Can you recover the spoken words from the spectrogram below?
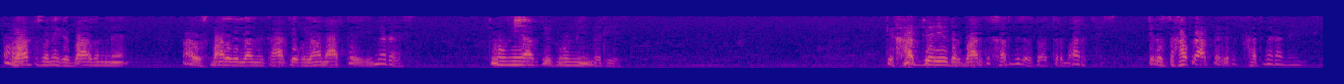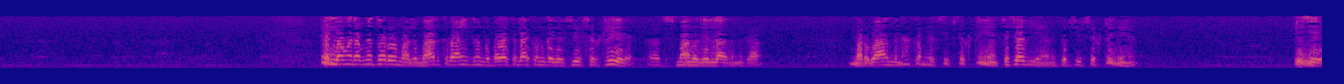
اور واپس ہونے کے بعد ہم نے عثمان رضی اللہ نے کہا کہ غلام آپ کا یہ میرا ہے۔ کیوں نہیں آپ کی کیوں نہیں میری ہے؟ کہ خط جو ہے دربار کے خط بھی دربار کا کہ خط آپ کا خط میرا نہیں۔ ان لوگوں نے اپنے طور پر معلومات کرائی ان کو پتا چلا کہ ان کا جو چیف سیکرٹری ہے عثمان رضی اللہ عنہ کا، مروان بن حکم جو چیف سیکرٹری ہیں، چچا بھی ہیں پھر چیف سیکرٹری بھی ہیں، کہ یہ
